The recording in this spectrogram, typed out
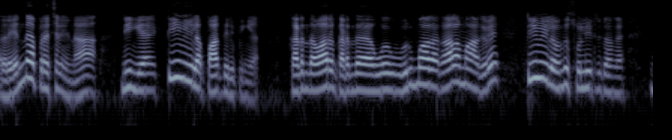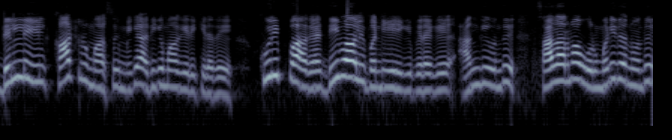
அதில் என்ன பிரச்சனைனா நீங்கள் டிவியில் பார்த்துருப்பீங்க. கடந்த வாரம் கடந்த ஒரு மாத காலமாகவே டிவியில் வந்து சொல்லிட்டு இருக்காங்க. டெல்லியில் காற்று மாசு மிக அதிகமாக இருக்கிறது. குறிப்பாக தீபாவளி பண்டிகைக்கு பிறகு அங்கு வந்து சாதாரணமாக ஒரு மனிதன் வந்து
